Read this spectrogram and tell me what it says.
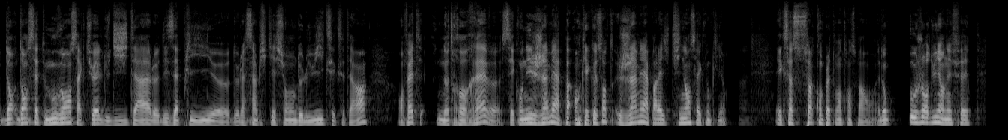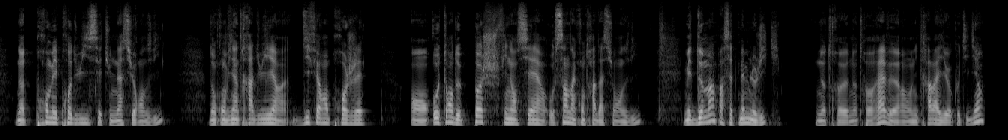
dans, dans cette mouvance actuelle du digital, des applis, euh, de la simplification, de l'UX, etc. En fait, notre rêve, c'est qu'on n'ait jamais, à, en quelque sorte, jamais à parler de finance avec nos clients. Et que ça soit complètement transparent. Et donc, aujourd'hui, en effet, notre premier produit, c'est une assurance vie. Donc, on vient traduire différents projets en autant de poches financières au sein d'un contrat d'assurance vie. Mais demain, par cette même logique, notre, notre rêve, on y travaille au quotidien,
